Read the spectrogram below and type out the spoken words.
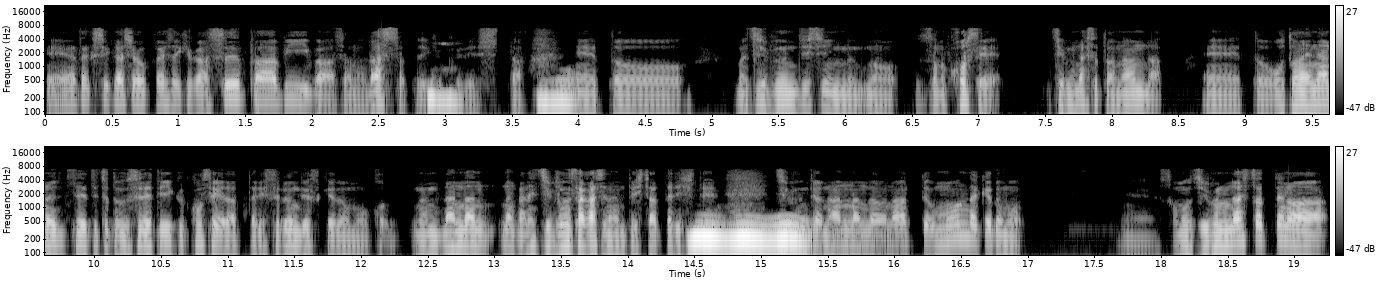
えー私が紹介した曲は、スーパービーバーさんのらしさという曲でした。えっ、と、まあ、自分自身のその個性、自分らしさとは何だえっ、と、大人になるにつれてちょっと薄れていく個性だったりするんですけども、こだんだんなんかね、自分探しなんてしちゃったりして、自自分では何なんだろうなって思うんだけども、えーその自分らしさってのは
